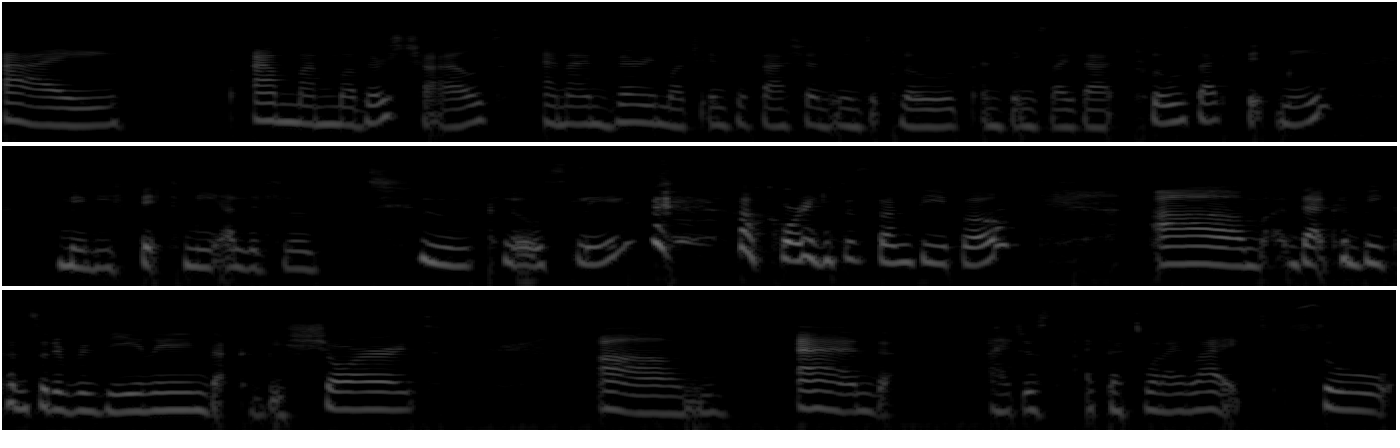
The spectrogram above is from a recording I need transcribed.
I am my mother's child and I'm very much into fashion and into clothes and things like that. Clothes that fit me, maybe fit me a little too closely, according to some people. Um, that could be considered revealing, that could be short. Um, and I just, that's what I liked. So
